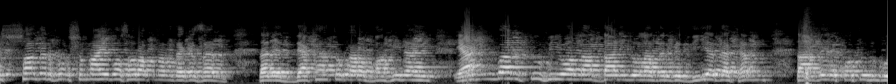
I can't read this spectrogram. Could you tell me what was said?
এরশাদের নয় বছর আপনারা দেখেছেন? তাহলে দেখা তো কারও বাকি নাই। একবার টুপিওয়ালা, দাড়িওয়ালাদেরকে দিয়ে দেখেন, তাদের কতটুকু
